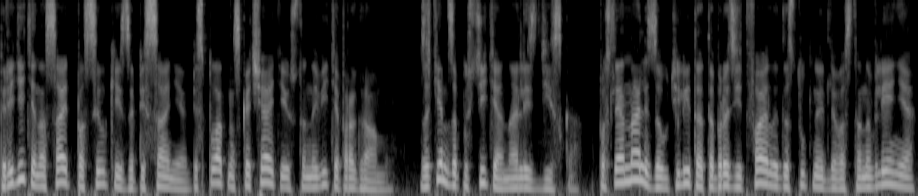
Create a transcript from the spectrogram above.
Перейдите на сайт по ссылке из описания, бесплатно скачайте и установите программу. Затем запустите анализ диска. После анализа утилита отобразит файлы, доступные для восстановления,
